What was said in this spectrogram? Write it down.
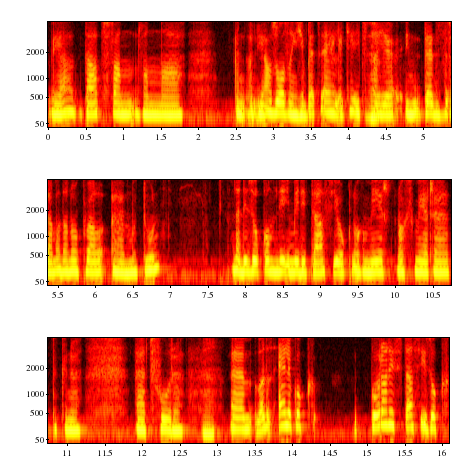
ja, daad van... van eh, een, een- ja, zoals een gebed eigenlijk. Hè. Iets Ja. dat je in, tijdens de ramadan ook wel moet doen. Dat is ook om die meditatie ook nog meer, nog meer eh, te kunnen uitvoeren. Ehm, wat is eigenlijk ook... Koranrecitatie is ook...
